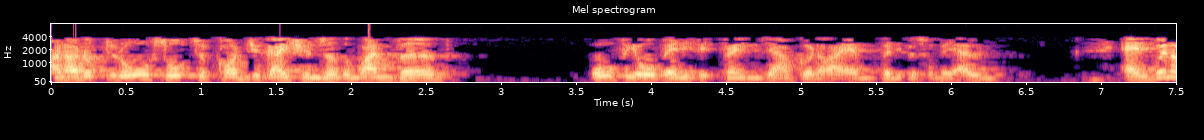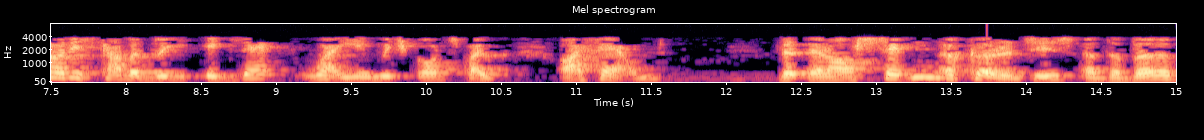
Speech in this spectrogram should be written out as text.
and I looked at all sorts of conjugations of the one verb, all for your benefit, friends, how good I am, but it was for my own. And when I discovered the exact way in which God spoke, I found that there are seven occurrences of the verb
